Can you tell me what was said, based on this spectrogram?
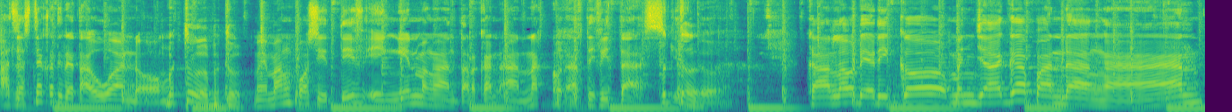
azasnya ketidaktahuan dong. Betul, betul. Memang positif ingin mengantarkan anak beraktivitas Betul. gitu. Kalau Deriko menjaga pandangan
